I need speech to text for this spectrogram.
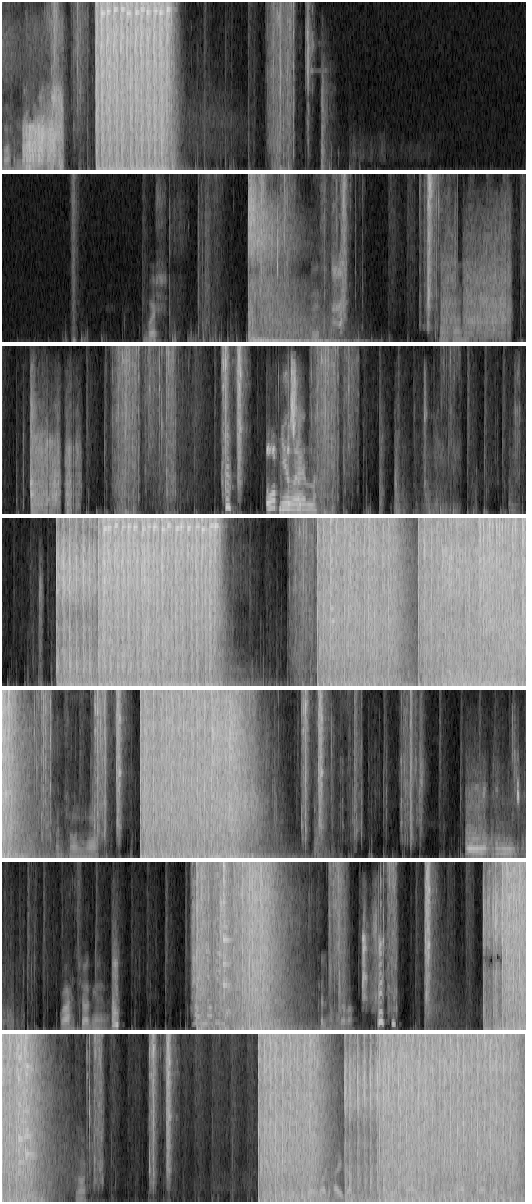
واحد نوك بوش ليس شلون يلا يلا شلون مو شوت هنا Heja bile. كلهم قبل. نوك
